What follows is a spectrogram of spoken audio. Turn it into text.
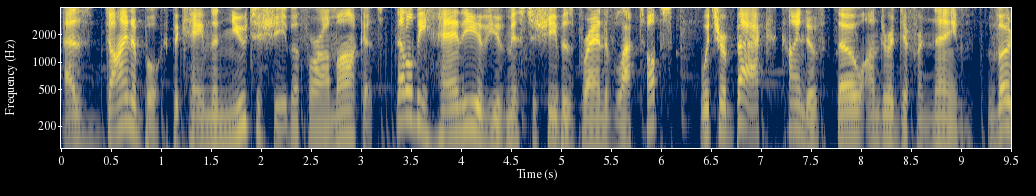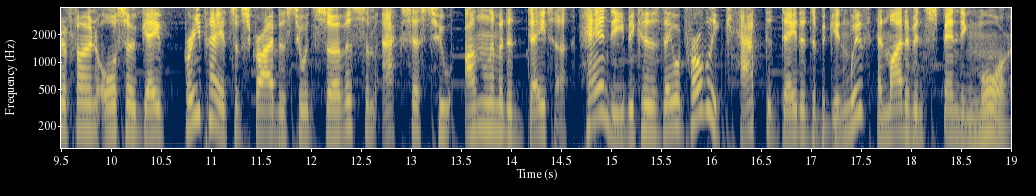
as Dynabook became the new Toshiba for our market. That'll be handy if you've missed Toshiba's brand of laptops, which are back, kind of, though under a different name. Vodafone also gave prepaid subscribers to its service some access to unlimited data. Handy because they were probably capped at data to begin with and might have been spending more.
